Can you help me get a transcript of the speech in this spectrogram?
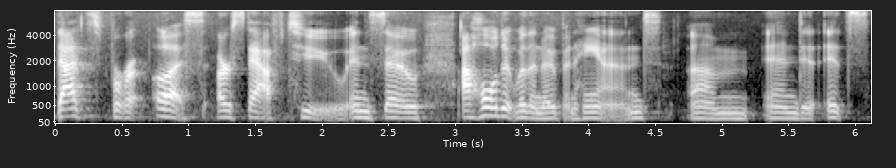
that's for us, our staff too. And so I hold it with an open hand, um, and it, it's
